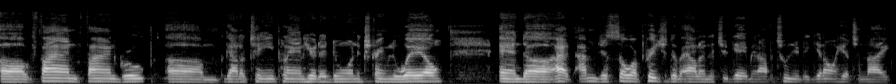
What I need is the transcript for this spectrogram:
Uh, fine, fine group. Um, got a team playing here. They're doing extremely well. And uh, I, am just so appreciative, Alan, that you gave me an opportunity to get on here tonight.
